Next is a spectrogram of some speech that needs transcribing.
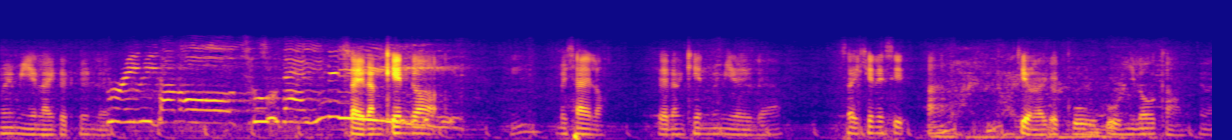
ไม่มีอะไรเกิดขึ้นเลย ใส่ดังเคนก็ไม่ใช่หรอก ใส่ดังเคนไม่มีอะไรอยู่แล้ว ใส่เคนในสิทธิ์อ้าเกี่ยวอะไรกับกูกูฮีโร่เก่าใช่ไหม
